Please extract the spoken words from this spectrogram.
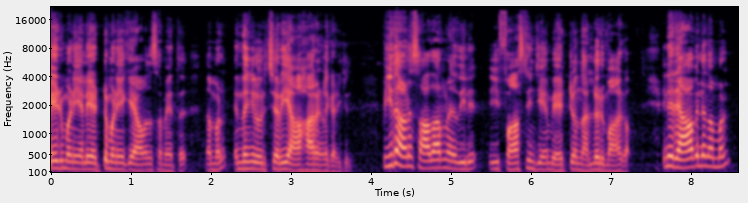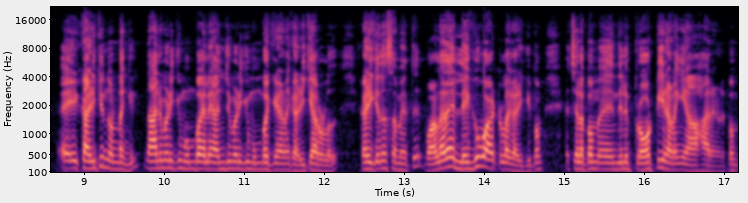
ഏഴ് മണി അല്ലെങ്കിൽ എട്ട് മണിയൊക്കെ ആവുന്ന സമയത്ത് നമ്മൾ എന്തെങ്കിലും ഒരു ചെറിയ ആഹാരങ്ങൾ കഴിക്കുന്നു. ഇതാണ് സാധാരണഗതിയിൽ ഈ ഫാസ്റ്റിംഗ് ചെയ്യുമ്പോൾ ഏറ്റവും നല്ലൊരു മാർഗം. ഇനി രാവിലെ നമ്മൾ കഴിക്കുന്നുണ്ടെങ്കിൽ നാല് മണിക്ക് മുമ്പ് അല്ലെങ്കിൽ അഞ്ച് മണിക്ക് മുമ്പൊക്കെയാണ് കഴിക്കാറുള്ളത്. കഴിക്കുന്ന സമയത്ത് വളരെ ലഘുവായിട്ടുള്ള കഴിക്കും. ഇപ്പം ചിലപ്പം എന്തെങ്കിലും പ്രോട്ടീൻ അടങ്ങിയ ആഹാരങ്ങൾ ഇപ്പം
